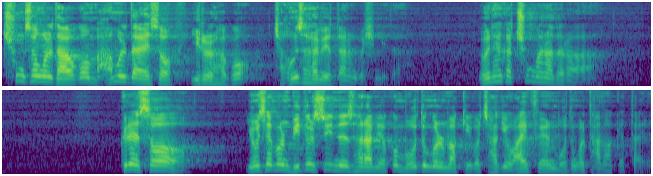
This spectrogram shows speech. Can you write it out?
충성을 다하고 마음을 다해서 일을 하고 좋은 사람이었다는 것입니다. 은혜가 충만하더라. 그래서 요셉을 믿을 수 있는 사람이었고 모든 걸 맡기고 자기 와이프에는 모든 걸 다 맡겼다. 이런.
